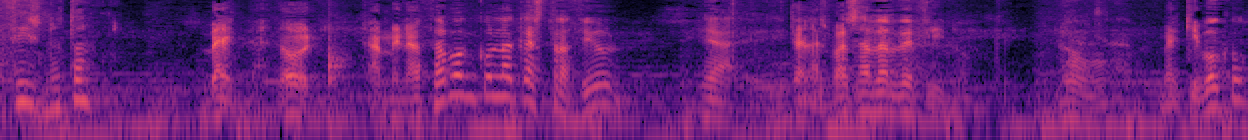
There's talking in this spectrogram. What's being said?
nazis, no, Tom? Venga, Donny. Amenazaban con la castración. Ya, y- ¿Te las vas a dar de fino? no. ¿Me equivoco?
